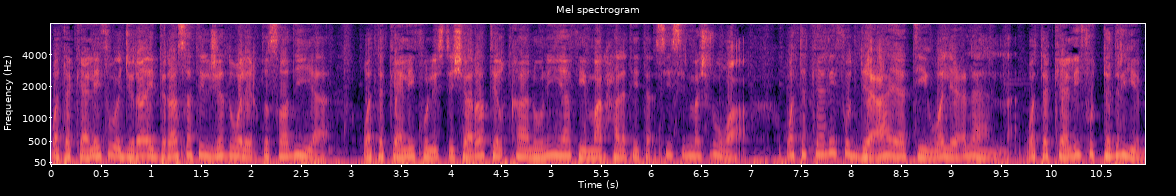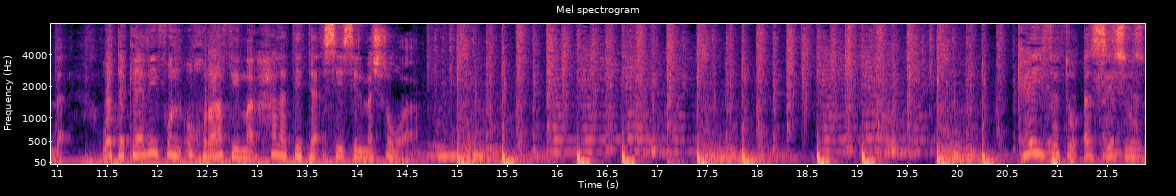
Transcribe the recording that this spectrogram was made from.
وتكاليف إجراء دراسة الجدوى الاقتصادية وتكاليف الاستشارات القانونية في مرحلة تأسيس المشروع وتكاليف الدعاية والإعلان وتكاليف التدريب وتكاليف أخرى في مرحلة تأسيس المشروع. كيف تؤسس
